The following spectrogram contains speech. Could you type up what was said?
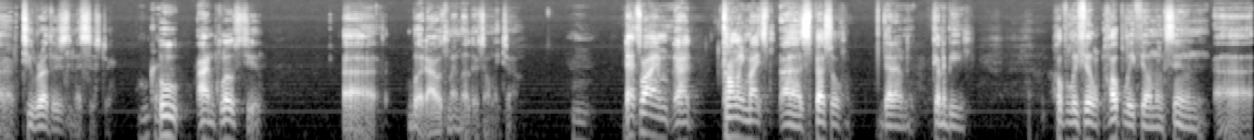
uh, two brothers and a sister, Okay. who I'm close to. Uh, but I was my mother's only child. That's why I'm uh, calling my uh, special that I'm going to be hopefully film hopefully filming soon. Uh,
